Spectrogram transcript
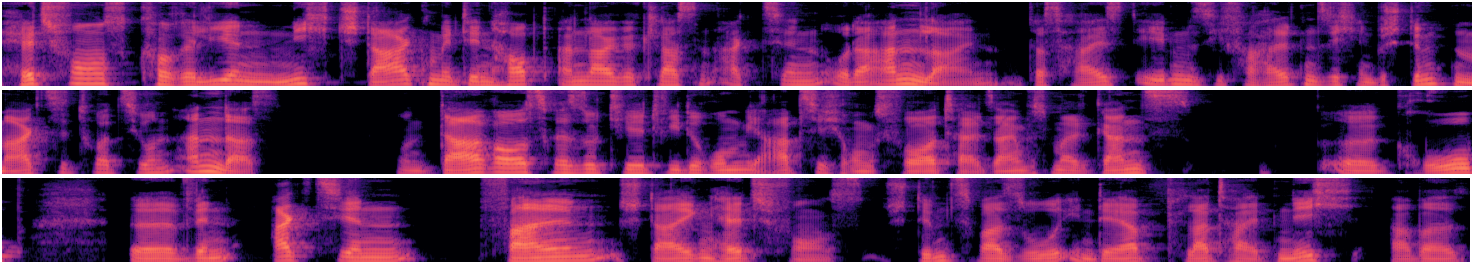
Hedgefonds korrelieren nicht stark mit den Hauptanlageklassen Aktien oder Anleihen. Das heißt eben, sie verhalten sich in bestimmten Marktsituationen anders. Und daraus resultiert wiederum ihr Absicherungsvorteil. Sagen wir es mal ganz, äh, grob, äh, wenn Aktien fallen, steigen Hedgefonds. Stimmt zwar so in der Plattheit nicht, aber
